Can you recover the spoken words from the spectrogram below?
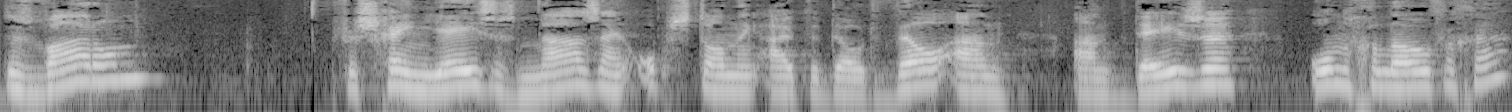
Dus waarom verscheen Jezus na zijn opstanding uit de dood wel aan, aan deze ongelovigen?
